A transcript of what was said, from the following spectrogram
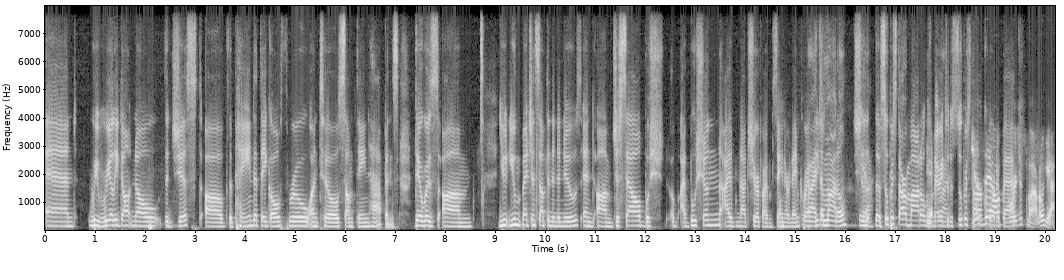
and we really don't know the gist of the pain that they go through until something happens. There was, um, you you mentioned something in the news, and um, Gisele Bush, uh, Bushin, I'm not sure if I'm saying her name correctly. Right, the model. She- yeah. the superstar model who's Yeah, married right. to the superstar Gisele, the quarterback gorgeous model, yeah.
